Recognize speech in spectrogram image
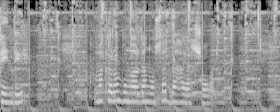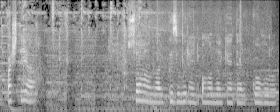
pendir, makaron bunlardan olsa daha yaxşı olar. Başlayaq. Soğanlar qızılı rəng olana qədər qovurub,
